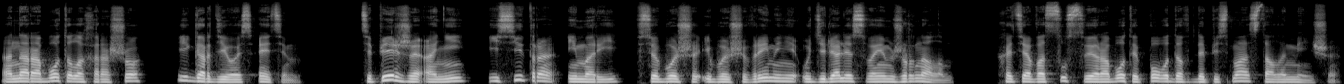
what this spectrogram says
Она работала хорошо и гордилась этим. Теперь же они, и Ситра, и Мари, все больше и больше времени уделяли своим журналам, хотя в отсутствие работы поводов для письма стало меньше.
